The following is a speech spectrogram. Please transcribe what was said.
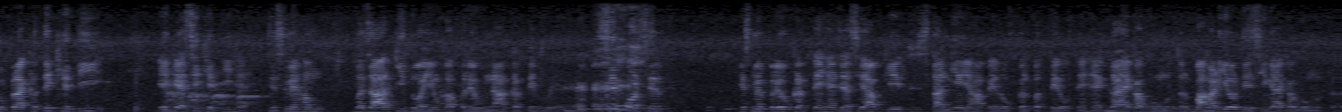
तो प्राकृतिक खेती एक ऐसी खेती है जिसमें हम बाज़ार की दवाइयों का प्रयोग ना करते हुए सिर्फ़ और सिर्फ़ इसमें प्रयोग करते हैं, जैसे आपकी स्थानीय यहाँ पे लोकल पत्ते होते हैं, गाय का गोमूत्र, पहाड़ी और देसी गाय का गोमूत्र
